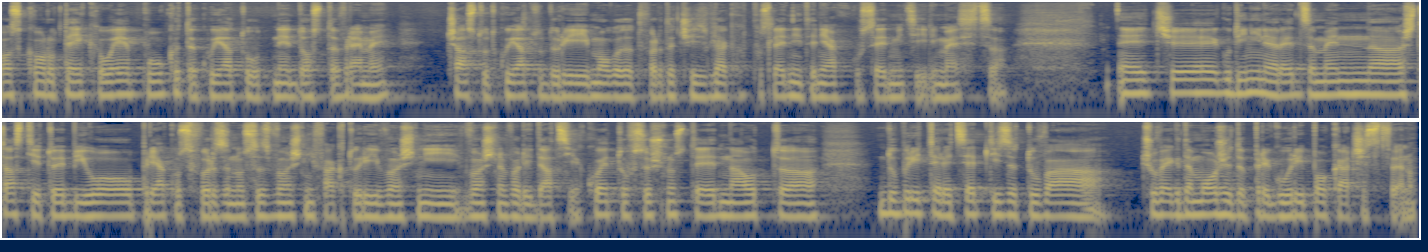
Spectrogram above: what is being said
по-скоро takeaway е полуката, която отне доста време, част от която дори мога да твърда, че извляках последните няколко седмици или месеца е, че години наред за мен щастието е било пряко свързано с външни фактори и външни, външна валидация, което всъщност е една от добрите рецепти за това човек да може да прегори по-качествено.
